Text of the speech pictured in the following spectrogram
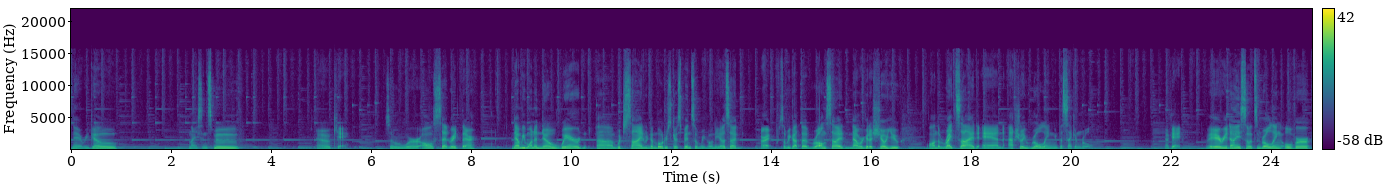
There we go. Nice and smooth. Okay. So we're all set right there. Now we want to know where, uh, which side the motor's gonna spin. So we go on the other side. All right, so we got the wrong side. Now we're gonna show you on the right side and actually rolling the second roll. Okay, very nice. So it's rolling over,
